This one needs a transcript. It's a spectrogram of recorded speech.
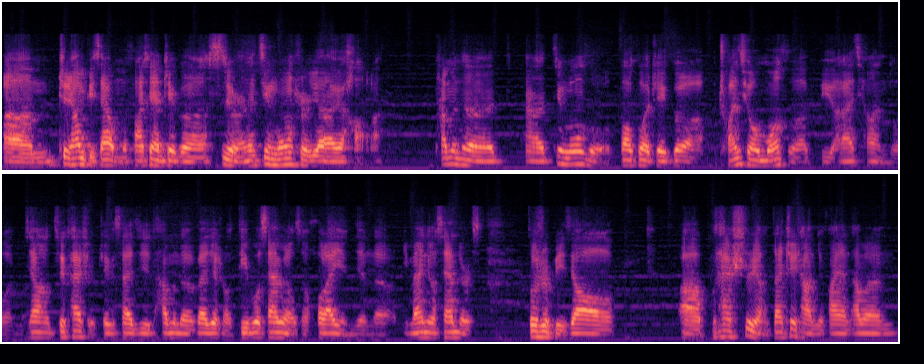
嗯，这场比赛我们发现这个四九人的进攻是越来越好了。他们的呃进攻组包括这个传球磨合比原来强很多。你像最开始这个赛季，他们的外接手 Debo Samuel，后来引进的 Emmanuel Sanders，都是比较啊不太适应。但这场你发现他们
